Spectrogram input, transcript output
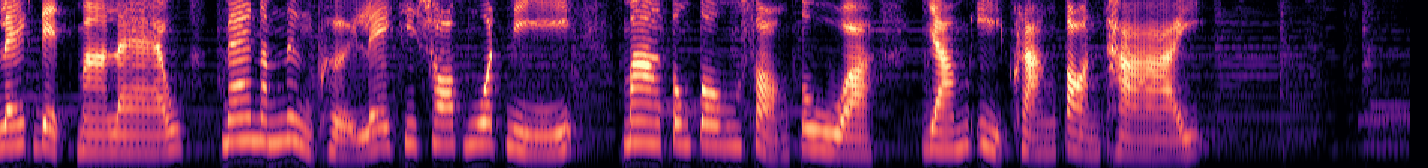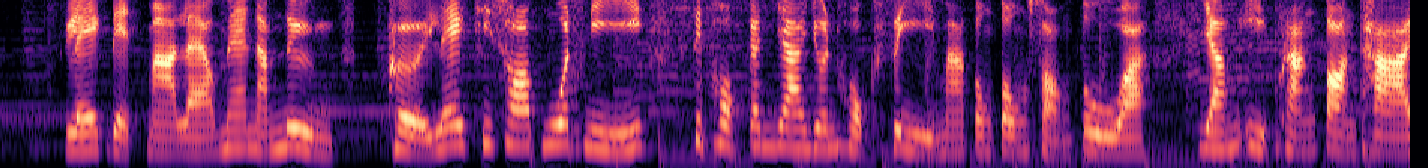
เลขเด็ดมาแล้ว แม่น้ำหนึ่งเผยเลขที่ชอบงวดนี้ มาตรงๆสองตัว ย้ำอีกครั้งตอนท้าย เลขเด็ดมาแล้วแม่น้ำหนึ่งเผยเลขที่ชอบงวดนี้ 16 กันยายน 64 มาตรงๆ 2 ตัว ย้ำอีกครั้งตอนท้าย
